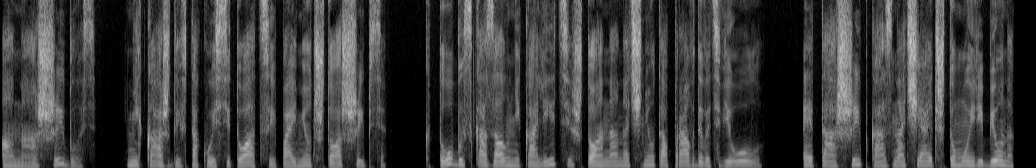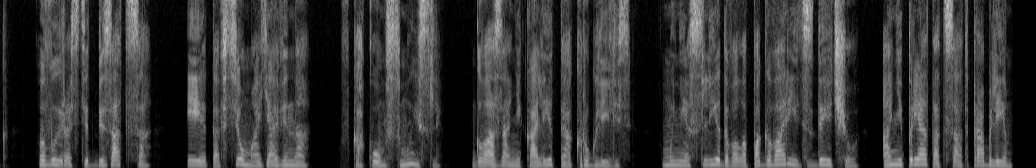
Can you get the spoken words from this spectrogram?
Она ошиблась. Не каждый в такой ситуации поймет, что ошибся. Кто бы сказал Николете, что она начнет оправдывать Виолу? Эта ошибка означает, что мой ребенок вырастет без отца, и это все моя вина. В каком смысле? Глаза Николеты округлились. Мне следовало поговорить с Дэчио, а не прятаться от проблем.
